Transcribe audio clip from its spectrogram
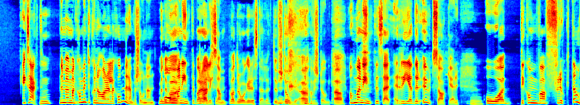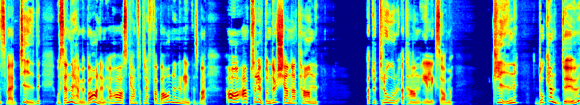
Exakt. Nej, men man kommer inte kunna ha en relation med den personen Mm. Om var- man inte bara det var, liksom... Det var droger istället. Du förstod. Ja. Jag förstod. Ja. Om man inte så här reder ut saker. Och det kommer vara en fruktansvärd tid. Och sen är det här med barnen. Jaha, ska han få träffa barnen eller inte? Så bara, ja, absolut. Om du känner att han, att du tror att han är liksom clean, då kan du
